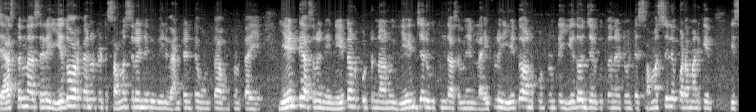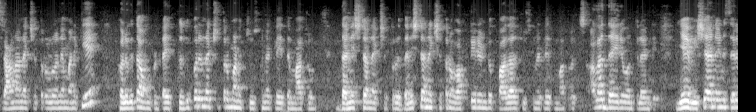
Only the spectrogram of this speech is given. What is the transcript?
చేస్తున్నా సరే ఏదో రకమైనటువంటి సమస్యలనేవి వీళ్ళు వెంటంటే ఉంటా ఉంటుంటాయి. ఏంటి అసలు నేను ఏటనుకుంటున్నాను ఏం జరుగుతుంది? అసలు నేను లైఫ్‌లో ఏదో అనుకుంటుంటే ఏదో జరుగుతున్నటువంటి సమస్యలు కూడా మనకి ఈ శ్రావణ నక్షత్రంలోనే మనకి కలుగుతూ ఉంటుంటాయి. తదుపరి నక్షత్రం మనం చూసుకున్నట్లయితే మాత్రం ధనిష్ట నక్షత్రం. ధనిష్ట నక్షత్రం 1, 2 పాదాలు చూసుకున్నట్లయితే మాత్రం చాలా ధైర్యవంతులండి. ఏ విషయాన్ని సరే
